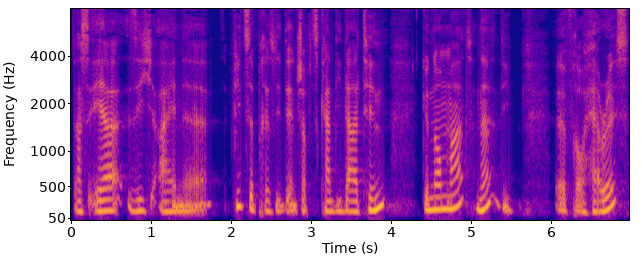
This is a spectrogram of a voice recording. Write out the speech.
dass er sich eine Vizepräsidentschaftskandidatin genommen hat, ne? die äh, Frau Harris,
